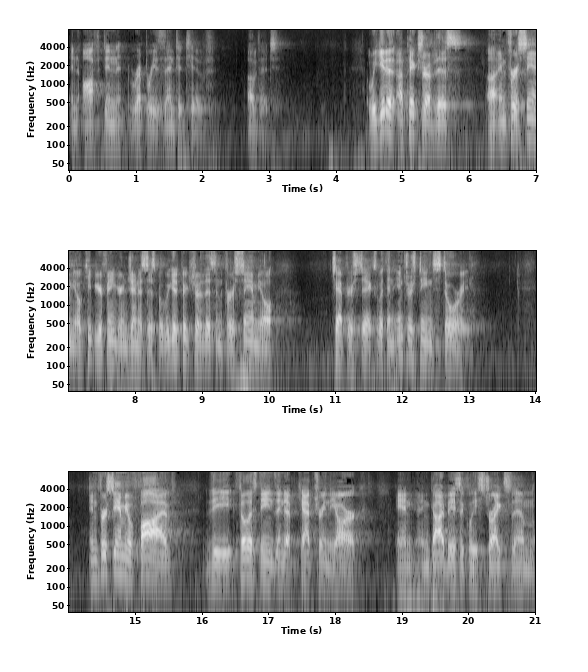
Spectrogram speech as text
and often representative of it. We get a, a picture of this uh, in 1 Samuel. Keep your finger in Genesis, but we get a picture of this in 1 Samuel chapter 6 with an interesting story. In 1 Samuel 5, the Philistines end up capturing the ark, and, and God basically strikes them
